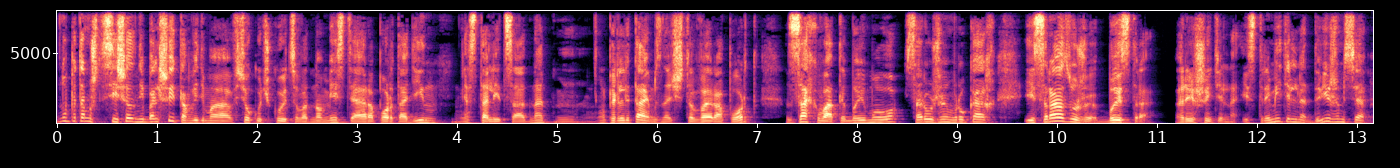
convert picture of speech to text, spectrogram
Ну, потому что Сейшелы небольшие, там, видимо, все кучкуется в одном месте. Аэропорт один, столица одна. Прилетаем, значит, в аэропорт, захватываем его с оружием в руках и сразу же, быстро, решительно и стремительно движемся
